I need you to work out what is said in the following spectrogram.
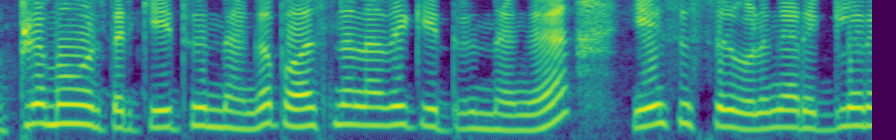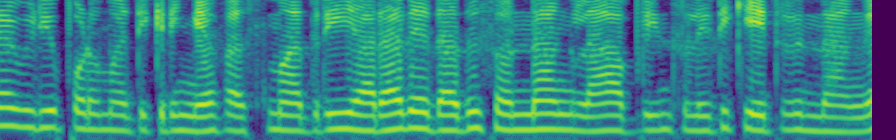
அப்புறமா ஒருத்தர் கேட்டிருந்தாங்க. பர்சனலாகவே கேட்டிருந்தாங்க. ஏன் சிஸ்டர் ஒழுங்காக ரெகுலராக வீடியோ போட மாட்டேங்கிறீங்க? ஃபர்ஸ்ட் மாதிரி யாராவது ஏதாவது சொன்னாங்களா? அப்படின்னு சொல்லிட்டு கேட்டிருந்தாங்க.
